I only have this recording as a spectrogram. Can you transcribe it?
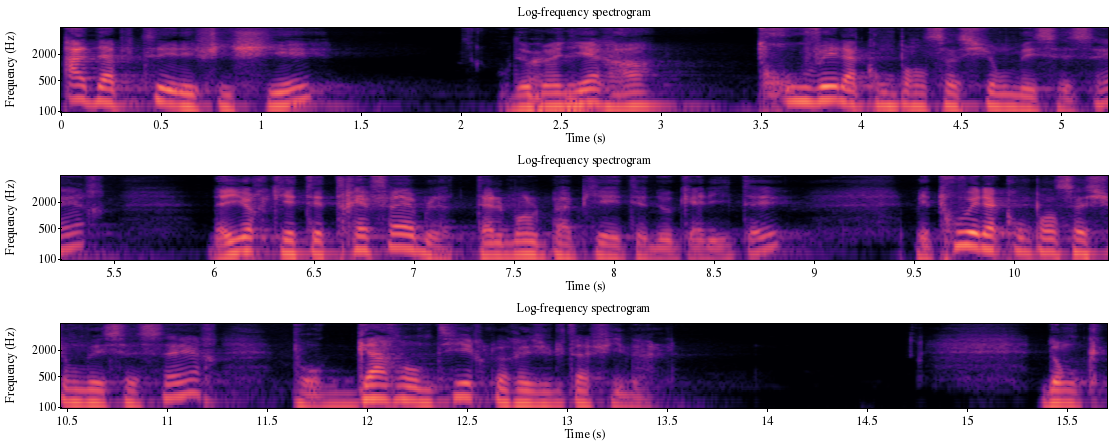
adapter les fichiers de manière à trouver la compensation nécessaire, d'ailleurs qui était très faible, tellement le papier était de qualité, mais trouver la compensation nécessaire pour garantir le résultat final. Donc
